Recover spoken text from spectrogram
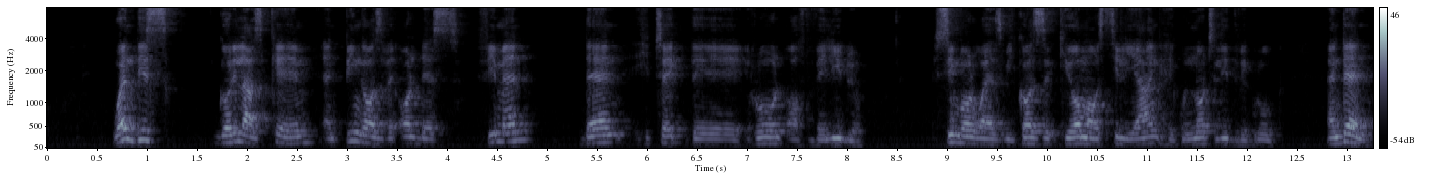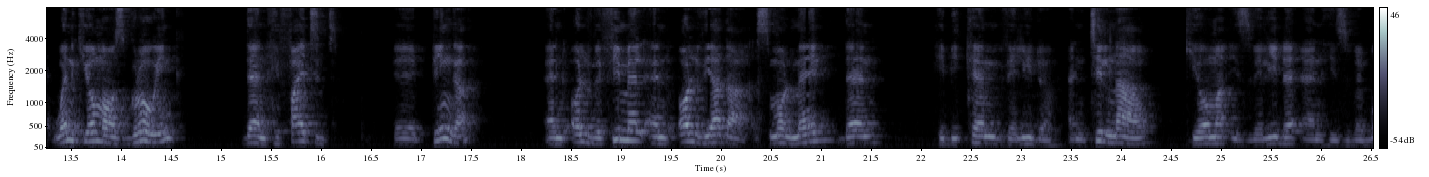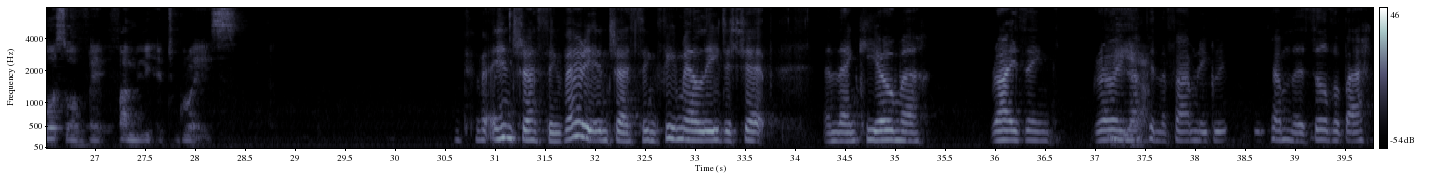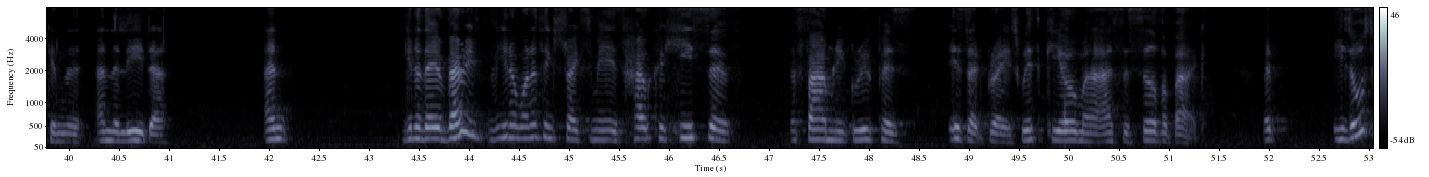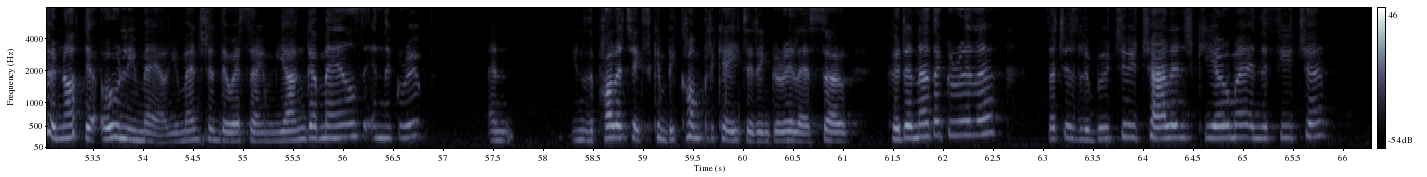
when these gorillas came and Pinga was the oldest female, then he took the role of the leader. Symbol was because Kigoma was still young, he could not lead the group. And then when Kigoma was growing, then he fighted uh, Pinga and all the female and all the other small male, then he became the leader. Until now, Kigoma is the leader and he's the boss of the family at Grace. Interesting, very interesting. Female leadership, and then Kigoma rising, growing yeah. up in the family group, become the silverback and the and the leader. And you know, they're very. You know, one of the things strikes me is how cohesive the family group is is at Grace with Kigoma as the silverback. But he's also not the only male. You mentioned there were some younger males in the group, and you know, the politics can be complicated in gorilla. So could another gorilla, such as Lubutu, challenge Kigoma in the future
